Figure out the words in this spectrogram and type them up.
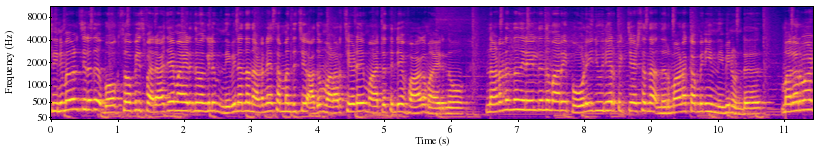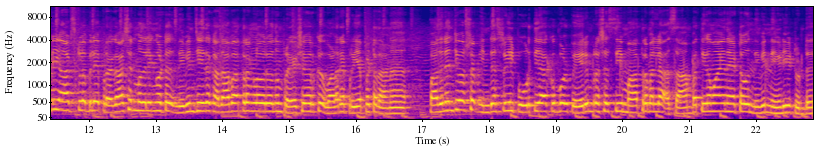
സിനിമകൾ ചിലത് ബോക്സ് ഓഫീസ് പരാജയമായിരുന്നുവെങ്കിലും നിവിൻ എന്ന നടനെ സംബന്ധിച്ച് അതും വളർച്ചയുടെയും മാറ്റത്തിന്റെയും ഭാഗമായിരുന്നു. നടൻ എന്ന നിലയിൽ നിന്ന് മാറി പോളി ജൂനിയർ പിക്ചേഴ്സ് എന്ന നിർമ്മാണ കമ്പനിയും നിവിനുണ്ട്. മലർവാടി ആർട്സ് ക്ലബിലെ പ്രകാശൻ മുതലിങ്ങോട്ട് നിവിൻ ചെയ്ത കഥാപാത്രങ്ങൾ ഓരോന്നും പ്രേക്ഷകർക്ക് വളരെ പ്രിയപ്പെട്ടതാണ്. പതിനഞ്ച് വർഷം ഇൻഡസ്ട്രിയിൽ പൂർത്തിയാക്കുമ്പോൾ പേരും പ്രശസ്തിയും മാത്രമല്ല സാമ്പത്തികമായ നേട്ടവും നിവിൻ നേടിയിട്ടുണ്ട്.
